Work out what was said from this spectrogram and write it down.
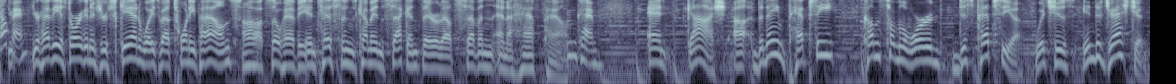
Okay. Your, your heaviest organ is your skin, weighs about 20 pounds. Oh, it's so heavy. Intestines come in second. They're about seven and a half pounds. Okay. And gosh, uh, the name Pepsi comes from the word dyspepsia, which is indigestion.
